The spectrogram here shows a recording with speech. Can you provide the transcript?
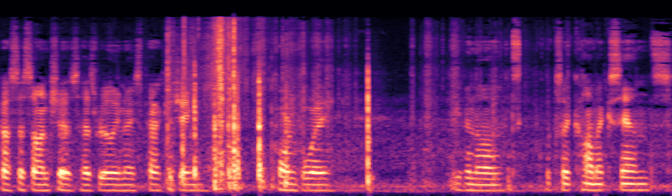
Casa Sanchez has really nice packaging. Corn Boy. Even though it looks like Comic Sans.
